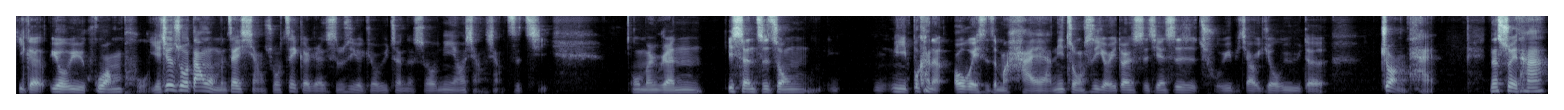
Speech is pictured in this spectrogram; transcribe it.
一个忧郁光谱。也就是说，当我们在想说这个人是不是有忧郁症的时候，你也要想想自己。我们人一生之中，你不可能 always 这么嗨啊，你总是有一段时间是处于比较忧郁的状态。那所以他。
